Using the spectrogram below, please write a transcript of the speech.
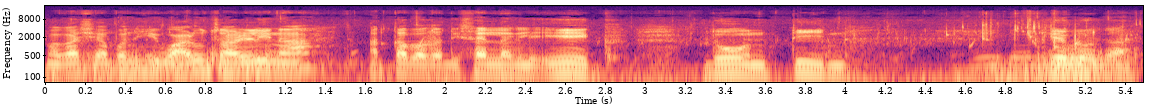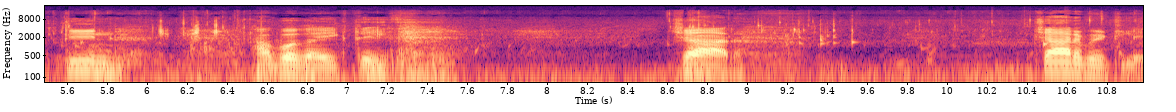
मग अशी आपण ही वाळू चाळली ना आता बघा दिसायला लागली. एक दोन तीन. हे बघा तीन. हा बघा एक ते एक. चार. चार भेटले.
